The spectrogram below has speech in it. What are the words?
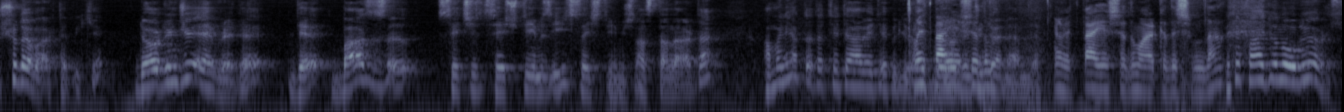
şu da var tabii ki. Dördüncü evrede de bazı seçi, seçtiğimiz, iyi seçtiğimiz hastalarda ameliyatla da tedavi edebiliyoruz. Evet, ben dördüncü yaşadım. dönemde. Evet ben yaşadım arkadaşımdan. Ve de faydalı oluyoruz.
